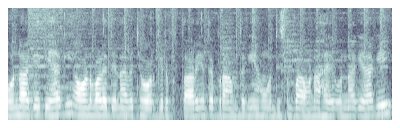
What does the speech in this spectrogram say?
ਉਹਨਾਂ ਅੱਗੇ ਕਿਹਾ ਕਿ ਆਉਣ ਵਾਲੇ ਦਿਨਾਂ ਵਿੱਚ ਹੋਰ ਗ੍ਰਿਫਤਾਰੀਆਂ ਤੇ ਬਰਾਮਦਗੀਆਂ ਹੋਣ ਦੀ ਸੰਭਾਵਨਾ ਹੈ। ਉਹਨਾਂ ਕਿਹਾ ਕਿ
